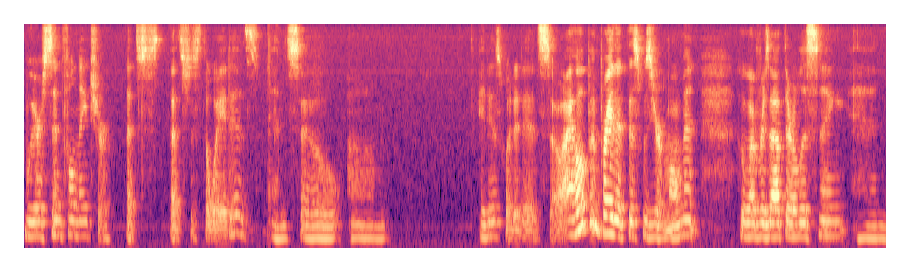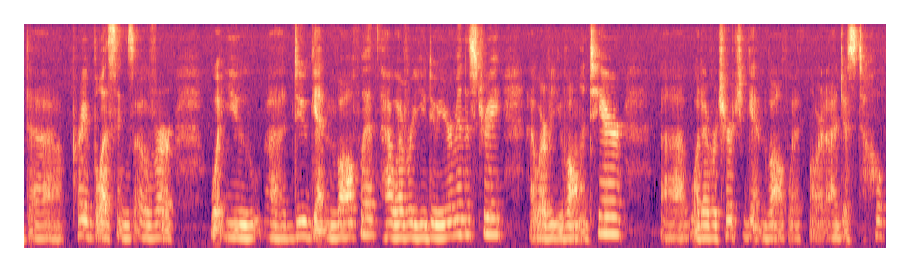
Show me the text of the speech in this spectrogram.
We are sinful nature. That's that's just the way it is. And so um, it is what it is. So I hope and pray that this was your moment. Whoever's out there listening, and uh, pray blessings over what you uh, do get involved with, however you do your ministry, however you volunteer, uh, whatever church you get involved with, Lord. I just hope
